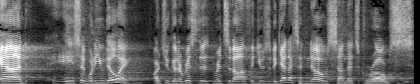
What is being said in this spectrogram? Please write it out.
And he said, What are you doing? Aren't you going to rinse, it off and use it again? I said, No, son, that's gross.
